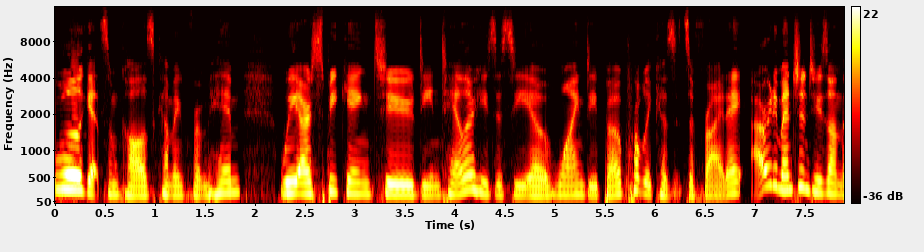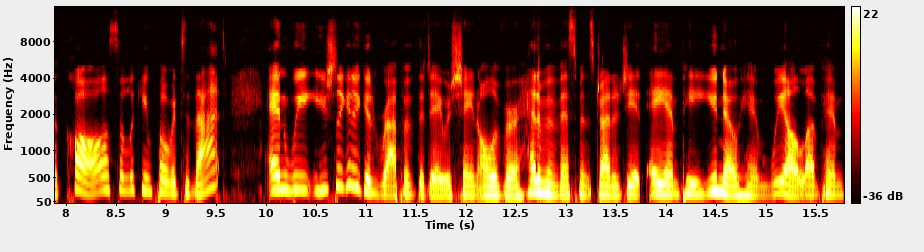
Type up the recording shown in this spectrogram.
We'll get some calls coming from him. We are speaking to Dean Taylor. He's the CEO of Wine Depot, probably because it's a Friday. I already mentioned who's on the call, so looking forward to that. And we usually get a good wrap of the day with Shane Oliver, head of investment strategy at AMP. You know him. We all love him.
